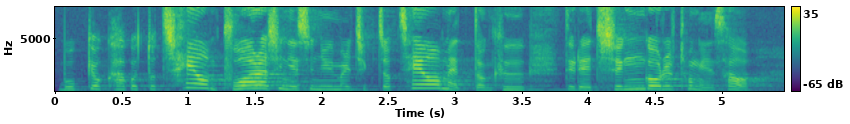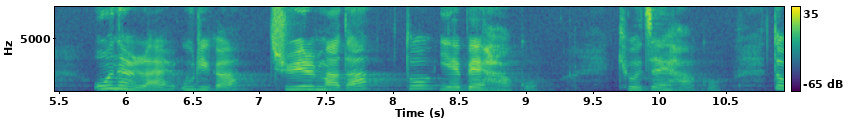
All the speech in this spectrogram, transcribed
목격하고 또 체험, 부활하신 예수님을 직접 체험했던 그들의 증거를 통해서 오늘날 우리가 주일마다 또 예배하고 교제하고 또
